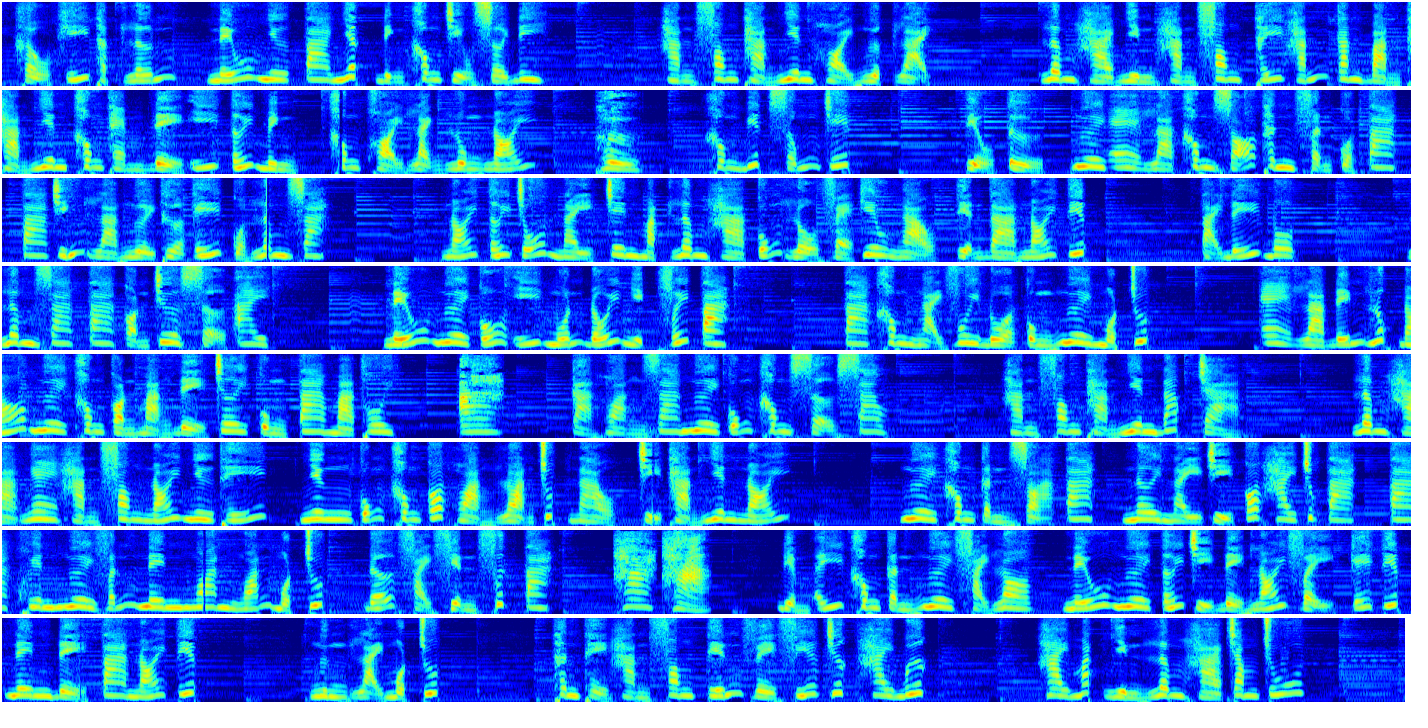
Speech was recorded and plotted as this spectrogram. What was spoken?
Khẩu khí thật lớn, nếu như ta nhất định không chịu rời đi. Hàn Phong thản nhiên hỏi ngược lại. Lâm Hà nhìn Hàn Phong thấy hắn căn bản thản nhiên không thèm để ý tới mình, không khỏi lạnh lùng nói. Hừ, không biết sống chết. Tiểu tử, ngươi e là không rõ thân phận của ta, ta chính là người thừa kế của Lâm gia. Nói tới chỗ này trên mặt Lâm Hà cũng lộ vẻ kiêu ngạo, tiện đà nói tiếp. Tại đế đô, Lâm gia ta còn chưa sợ ai. Nếu ngươi cố ý muốn đối nghịch với ta, ta không ngại vui đùa cùng ngươi một chút. E là đến lúc đó ngươi không còn mạng để chơi cùng ta mà thôi. a cả hoàng gia ngươi cũng không sợ sao. Hàn Phong thản nhiên đáp trả. Lâm Hà nghe Hàn Phong nói như thế, nhưng cũng không có hoảng loạn chút nào, chỉ thản nhiên nói. Ngươi không cần dọa ta, nơi này chỉ có hai chúng ta, ta khuyên ngươi vẫn nên ngoan ngoãn một chút, đỡ phải phiền phức ta. Ha ha! điểm ấy không cần ngươi phải lo, nếu ngươi tới chỉ để nói vậy kế tiếp nên để ta nói tiếp. Ngừng lại một chút. Thân thể Hàn Phong tiến về phía trước hai bước. Hai mắt nhìn Lâm Hà chăm chú.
